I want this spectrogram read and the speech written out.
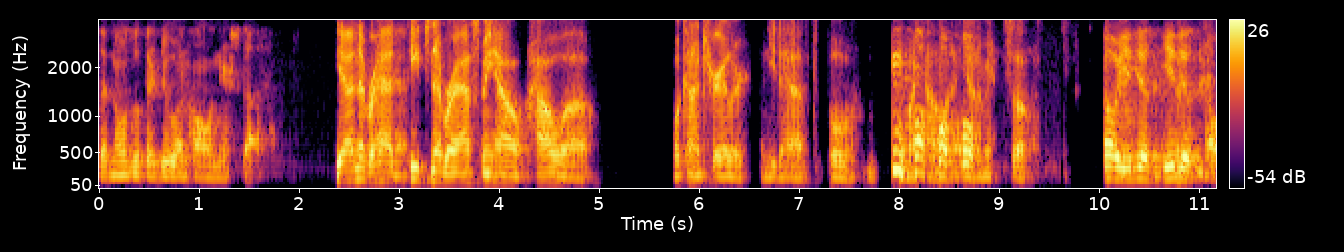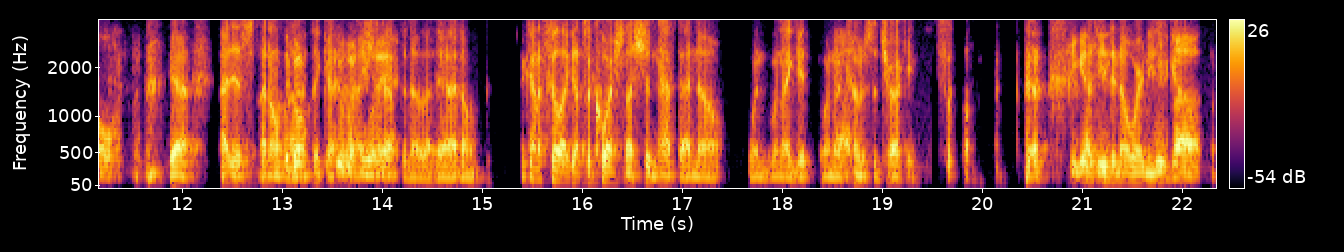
that knows what they're doing hauling your stuff. Yeah, I never had Pete's never asked me how how uh what kind of trailer I need to have to pull, pull my combine. You know what I mean? So Oh, you just you just know. yeah, I just I don't I don't think I, Do I should have to know that. Yeah, I don't. I kind of feel like that's a question I shouldn't have to know when when I get when it comes to trucking. So You I just need to know where it needs to go. uh,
